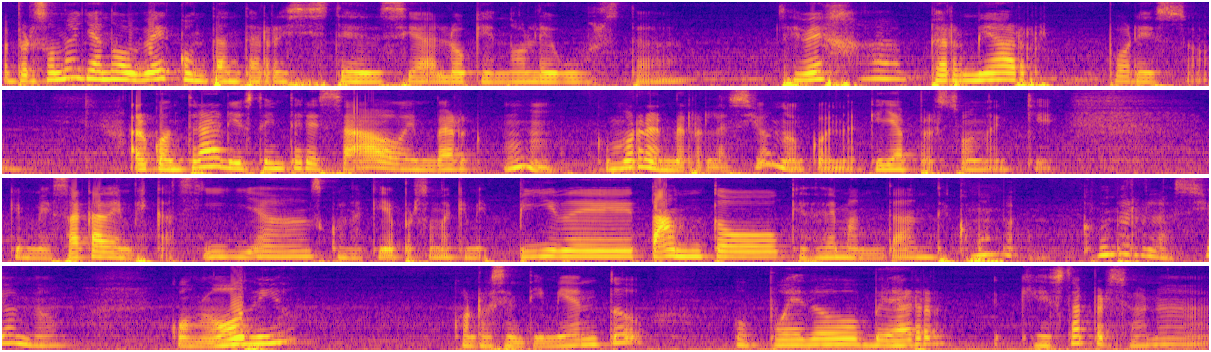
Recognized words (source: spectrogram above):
La persona ya no ve con tanta resistencia lo que no le gusta, se deja permear por eso. Al contrario, está interesado en ver mm, cómo me relaciono con aquella persona que, que, me saca de mis casillas, con aquella persona que me pide tanto, que es demandante. ¿Cómo me, cómo me relaciono? ¿Con odio? ¿Con resentimiento? ¿O puedo ver que esta persona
